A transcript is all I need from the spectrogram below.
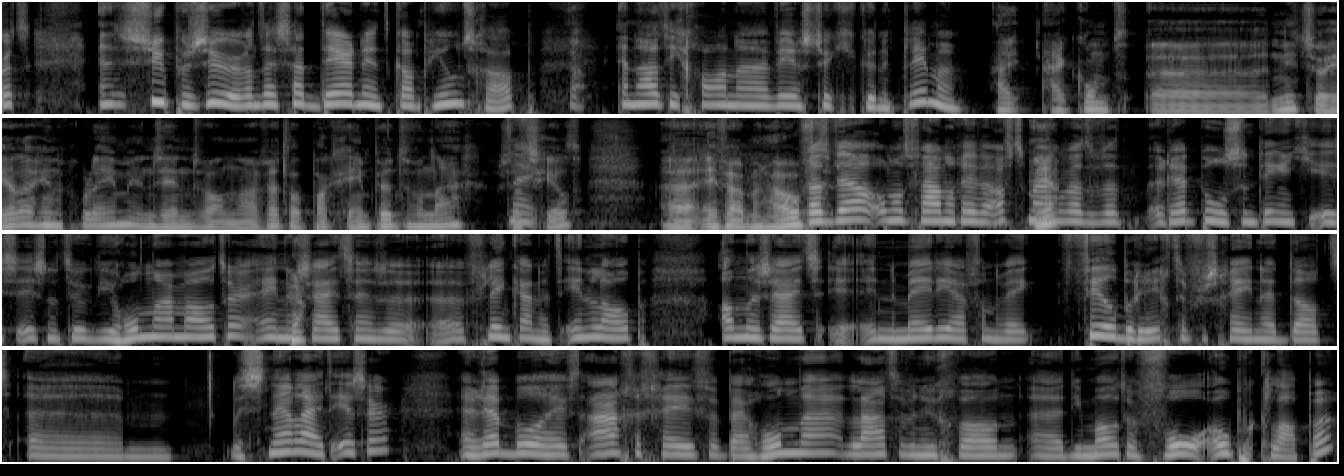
En het is super zuur, want hij staat derde in het kampioenschap. Ja. En dan had hij gewoon eh, weer een stukje kunnen klimmen. Hij, hij komt eh, niet zo heel erg in de problemen. In de zin van, eh, Vettel pakt geen punten vandaag. Dus dat scheelt. Even uit mijn hoofd. Wat wel, om het verhaal nog even af te maken, wat, wat Red Bull zijn dingetje is, is natuurlijk die Honda-motor. Enerzijds zijn ze flink aan het inlopen. Anderzijds in de media van de week veel berichten verschenen dat ehm, de snelheid is er. En Red Bull heeft aangegeven bij Honda, laten we nu gewoon die motor vol openklappen.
